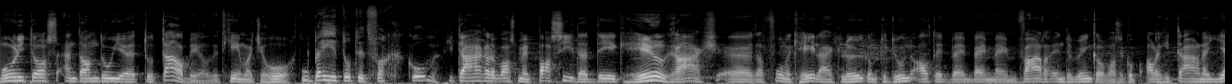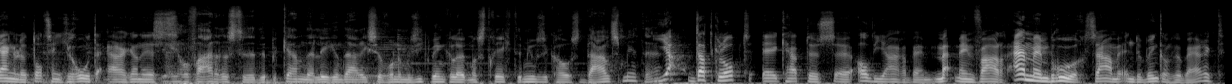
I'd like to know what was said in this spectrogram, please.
monitors. En dan doe je het totaalbeeld, hetgeen wat je hoort. Hoe ben je tot dit vak gekomen? Gitaren, dat was mijn passie. Dat deed ik heel graag. Uh, dat vond ik heel erg leuk om te doen. Altijd bij, bij mijn vader in de winkel was ik op alle gitaren jengelen tot zijn grote ergernis. Ja, jouw vader is de, de, bekende, legendarische van de muziekwinkel uit Maastricht, de Music House Daan Smit, hè? Ja, dat klopt. Ik heb dus uh, al die jaren bij, met mijn vader en mijn broer samen in de winkel gewerkt.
